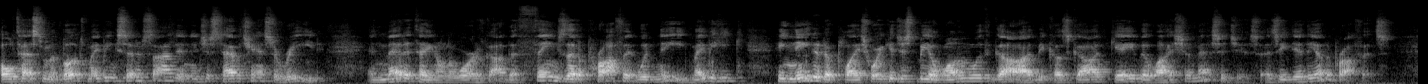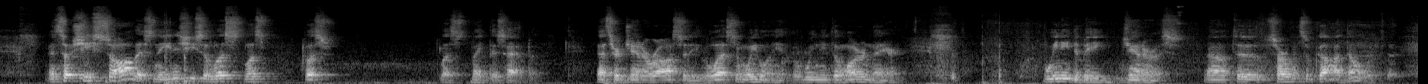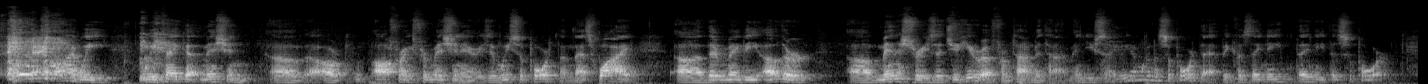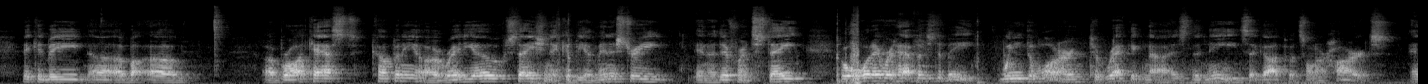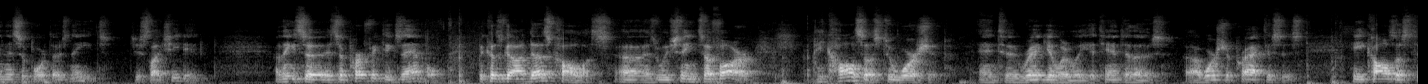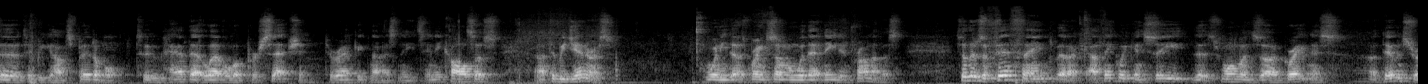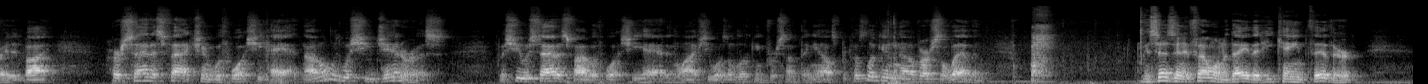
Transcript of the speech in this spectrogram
Old Testament books, maybe he can aside and just have a chance to read and meditate on the Word of God, the things that a prophet would need. Maybe he, he needed a place where he could just be alone with God because God gave Elisha messages, as he did the other prophets. And so she saw this need and she said, let's, let's, let's, let's make this happen. That's her generosity. The lesson we, we need to learn there. We need to be generous uh, to servants of God, don't we? That's why we we take up mission uh, or offerings for missionaries and we support them. That's why uh, there may be other uh, ministries that you hear of from time to time, and you say, "I'm going to support that because they need they need the support." It could be uh, a, a, a broadcast company, a radio station. It could be a ministry in a different state, or whatever it happens to be. We need to learn to recognize the needs that God puts on our hearts and then support those needs, just like she did. I think it's a, it's a perfect example because God does call us, uh, as we've seen so far, He calls us to worship and to regularly attend to those uh, worship practices. He calls us to, to be hospitable, to have that level of perception, to recognize needs. And He calls us uh, to be generous when He does bring someone with that need in front of us. So there's a fifth thing that I, I think we can see this woman's uh, greatness uh, demonstrated by her satisfaction with what she had. Not only was she generous, but she was satisfied with what she had in life. She wasn't looking for something else. Because look in uh, verse 11. It says, And it fell on a day that he came thither.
